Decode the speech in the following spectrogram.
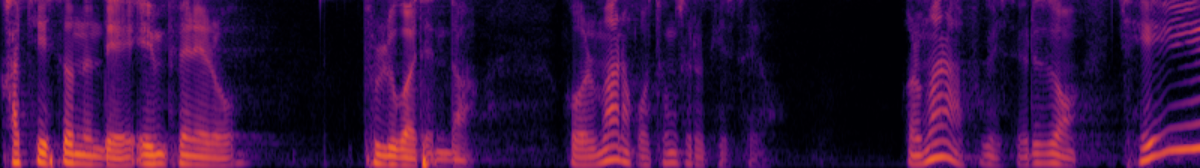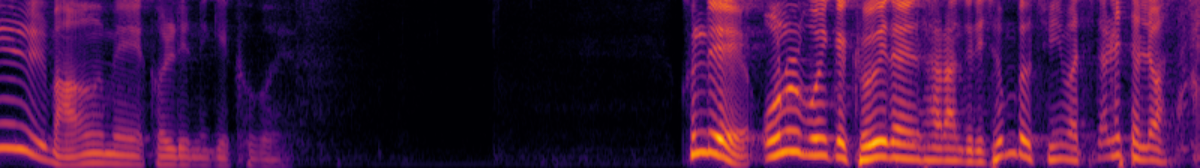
같이 있었는데 왼편으로 분류가 된다. 그 얼마나 고통스럽겠어요. 얼마나 아프겠어요. 그래서 제일 마음에 걸리는 게 그거예요. 근데 오늘 보니까 교회 다니는 사람들이 전부 다 주님한테 짤레짤레 와서 아,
